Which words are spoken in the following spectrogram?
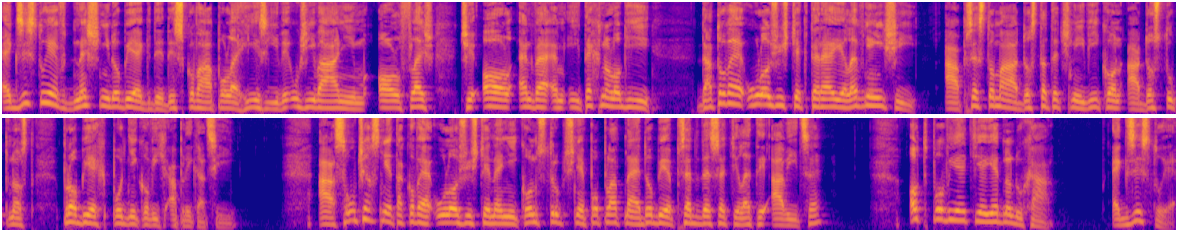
Existuje v dnešní době, kdy disková pole hýří využíváním All Flash či All NVMe technologií, datové úložiště, které je levnější a přesto má dostatečný výkon a dostupnost pro běh podnikových aplikací. A současně takové úložiště není konstrukčně poplatné době před deseti lety a více? Odpověď je jednoduchá. Existuje.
